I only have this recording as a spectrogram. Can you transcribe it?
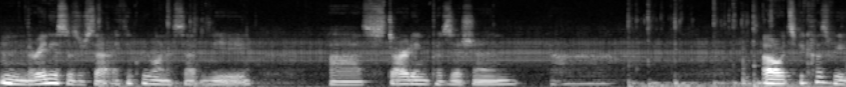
mm, the radiuses are set. I think we want to set the uh, starting position. Uh, oh, it's because we,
